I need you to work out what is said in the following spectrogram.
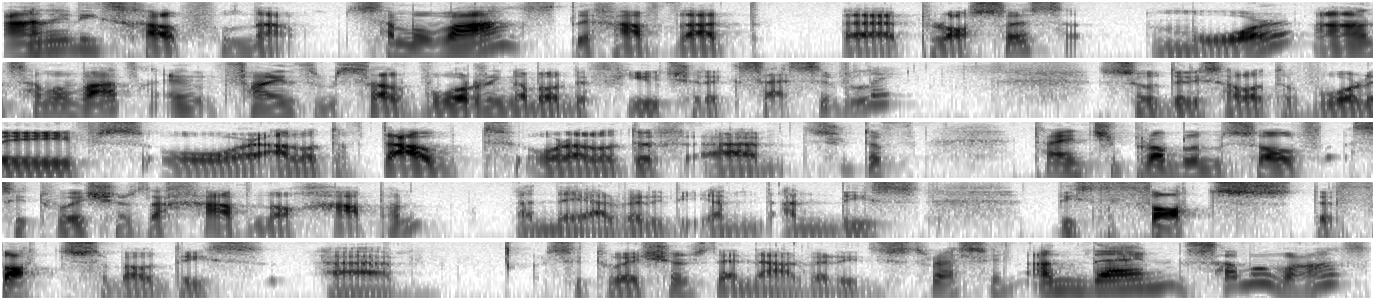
and it is helpful now. Some of us they have that uh, process more, and some of us uh, find themselves worrying about the future excessively. So there is a lot of what ifs, or a lot of doubt, or a lot of um, sort of trying to problem solve situations that have not happened, and they are very and and these these thoughts, the thoughts about these um, situations, then are very distressing. And then some of us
